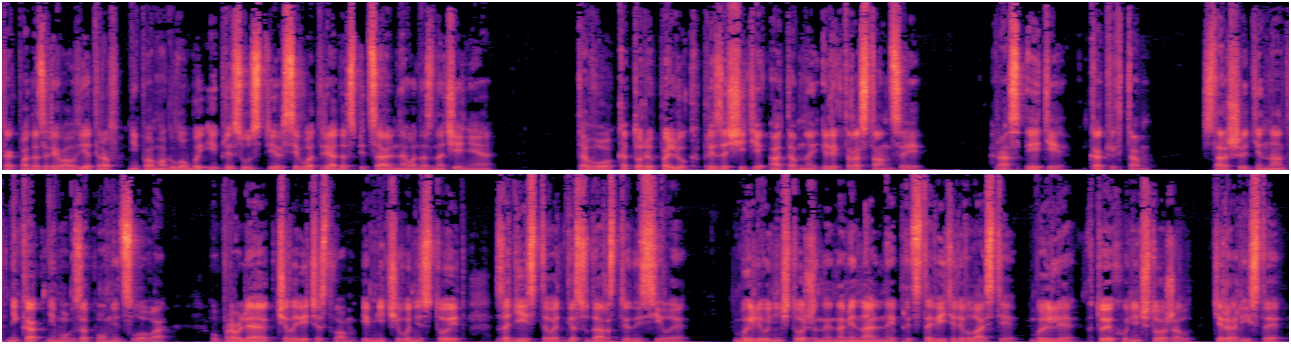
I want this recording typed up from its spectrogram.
Как подозревал Ветров, не помогло бы и присутствие всего отряда специального назначения, того, который полег при защите атомной электростанции. Раз эти, как их там, старший лейтенант никак не мог запомнить слово, управляют человечеством, им ничего не стоит задействовать государственные силы. Были уничтожены номинальные представители власти, были, кто их уничтожил, террористы,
